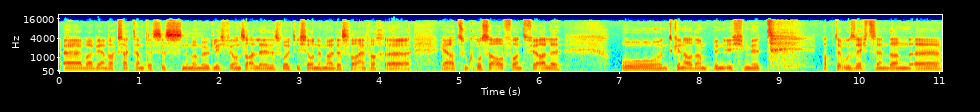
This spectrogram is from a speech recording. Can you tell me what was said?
Äh, weil wir einfach gesagt haben, das ist nicht mehr möglich für uns alle, das wollte ich auch nicht mehr, das war einfach äh, ja, zu großer Aufwand für alle. Und genau, dann bin ich mit ab der U16 dann äh,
